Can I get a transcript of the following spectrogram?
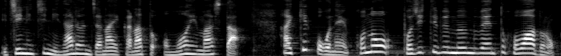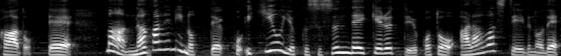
一日になるんじゃないかなと思いました。はい、結構ね、このポジティブムーブメントフォワードのカードって、まあ流れに乗ってこう勢いよく進んでいけるっていうことを表しているので、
